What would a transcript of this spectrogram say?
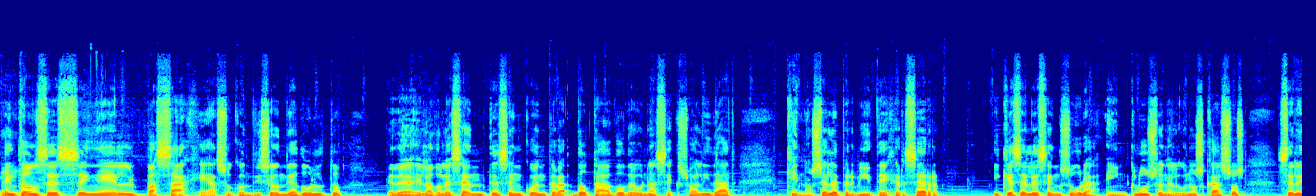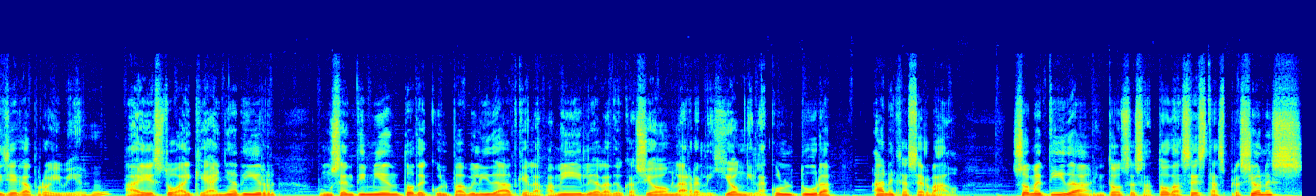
Entonces, en el pasaje a su condición de adulto, el adolescente se encuentra dotado de una sexualidad que no se le permite ejercer y que se le censura e incluso en algunos casos se le llega a prohibir. A esto hay que añadir un sentimiento de culpabilidad que la familia, la educación, la religión y la cultura han exacerbado. Sometida entonces a todas estas presiones,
